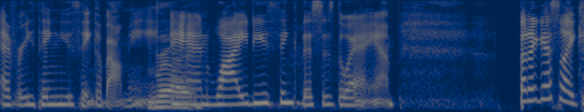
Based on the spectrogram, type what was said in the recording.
everything you think about me Right. and why do you think this is the way I am?" But I guess like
